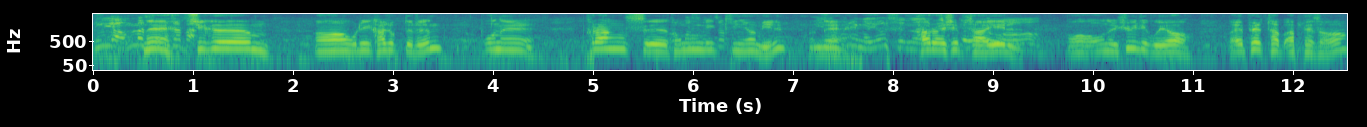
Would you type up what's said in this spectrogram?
누이야 엄마 네, 손 잡아. 지금 어, 우리 가족들은 오늘 프랑스 독립 기념일 네, 그러면 여기서는 8월 찍고 14일 있고. 어, 오늘 휴일이고요. 에펠탑 앞에서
